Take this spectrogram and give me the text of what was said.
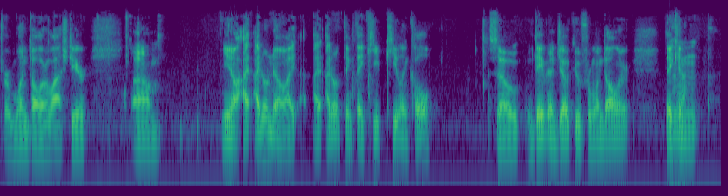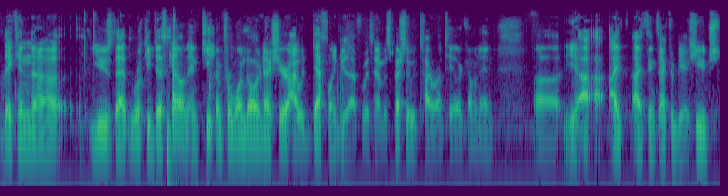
for one dollar last year. Um, you know, I, I don't know. I, I, I don't think they keep Keelan Cole. So David Njoku for one dollar, they can yeah. they can uh, use that rookie discount and keep him for one dollar next year. I would definitely do that with him, especially with Tyrod Taylor coming in. Uh, yeah, I I think that could be a huge,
